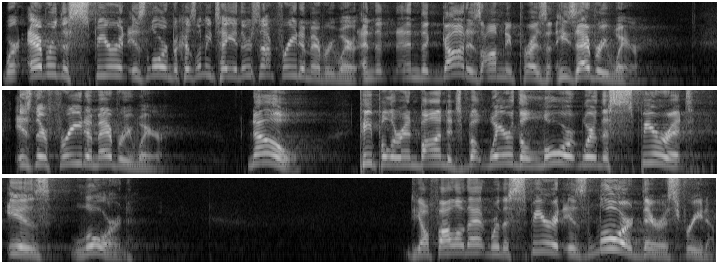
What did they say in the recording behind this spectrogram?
wherever the spirit is lord because let me tell you there's not freedom everywhere. And the, and the god is omnipresent. He's everywhere. Is there freedom everywhere? No. People are in bondage but where the lord where the spirit is lord. Do y'all follow that? Where the spirit is lord there is freedom.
